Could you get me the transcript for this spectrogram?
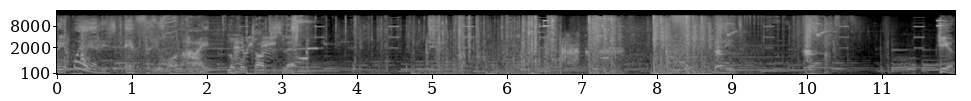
Re- Where is everyone hide? No more charges left. Buried. Here.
